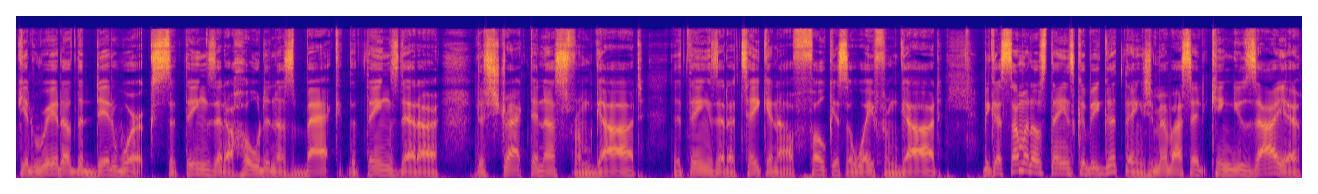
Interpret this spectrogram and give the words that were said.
get rid of the dead works, the things that are holding us back, the things that are distracting us from God, the things that are taking our focus away from God. Because some of those things could be good things. You remember I said King Uzziah,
